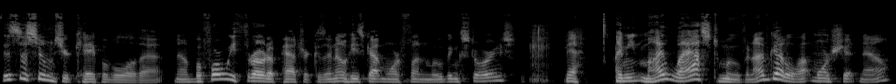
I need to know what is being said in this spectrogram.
This assumes you're capable of that. Now, before we throw to Patrick, because I know he's got more fun moving stories. Yeah. I mean, my last move, and I've got a lot more shit now.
